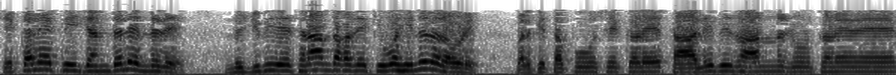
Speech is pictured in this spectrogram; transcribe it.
چې کله پی جندل نه دی نجبی اسلام دغه ځای کې وਹੀ نه دروړي بلکې تپو سه کړي طالب ځان نه جوړ کړي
